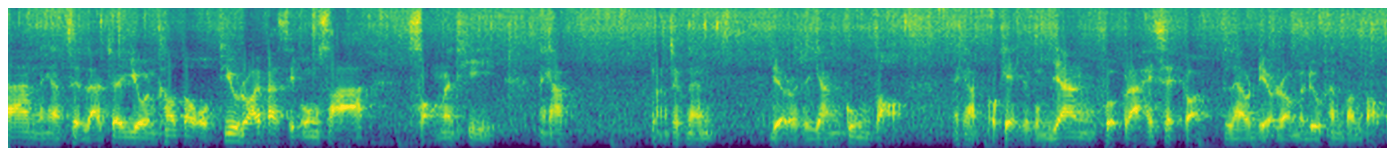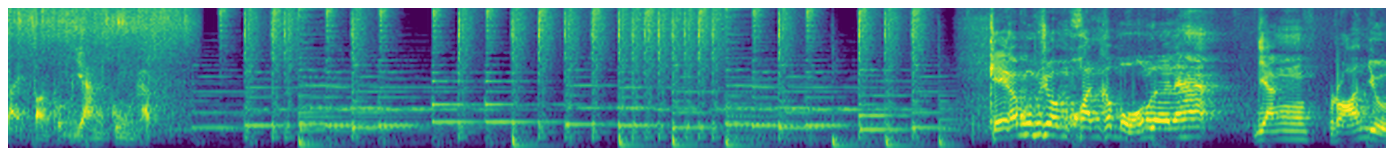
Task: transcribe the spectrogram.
ด้านนะครับ เสร็จแล้วจะโยนเข้าเตาอบที่ 180 องศา 2 นาทีนะครับ หลังจากนั้นเดี๋ยวเราจะย่างกุ้งต่อนะครับโอเคเดี๋ยวผมย่างฟัวกราให้เสร็จก่อนแล้วเดี๋ยวเรามาดูขั้นตอนต่อไปตอนผมย่างกุ้งครับ เคครับคุณผู้ชมควันขโมงเลยนะฮะยังร้อนอยู่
